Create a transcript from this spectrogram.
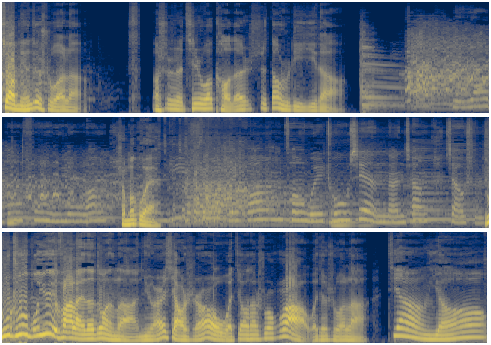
小明就说了：“老师，其实我考的是倒数第一的。”什么鬼？如初不遇发来的段子，女儿小时候我教她说话，我就说了酱油，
